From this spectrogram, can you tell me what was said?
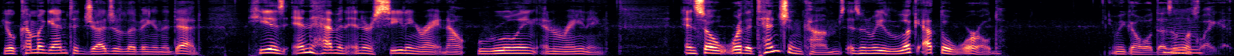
He'll come again to judge the living and the dead. He is in heaven interceding right now, ruling and reigning. And so where the tension comes is when we look at the world and we go, well, it doesn't look Mm. like it.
